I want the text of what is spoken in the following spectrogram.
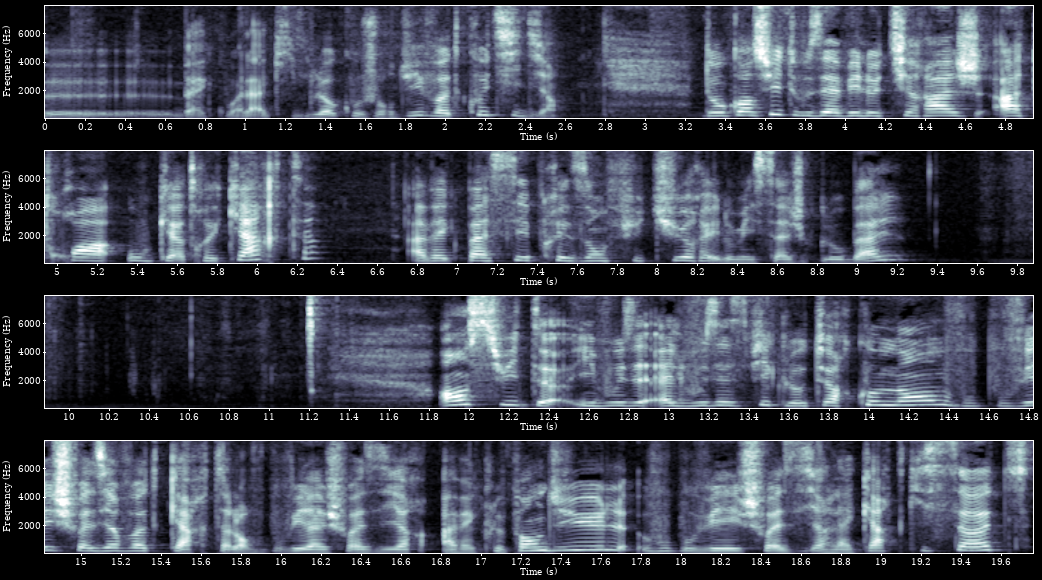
ben voilà, qui bloquent aujourd'hui votre quotidien. Donc ensuite, vous avez le tirage à 3 ou 4 cartes avec passé, présent, futur et le message global. Ensuite, elle vous explique, l'auteur, comment vous pouvez choisir votre carte. Alors, vous pouvez la choisir avec le pendule, vous pouvez choisir la carte qui saute.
